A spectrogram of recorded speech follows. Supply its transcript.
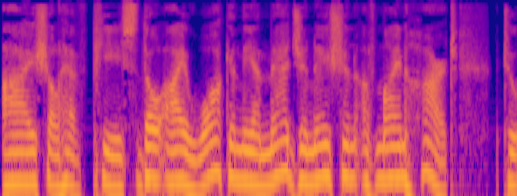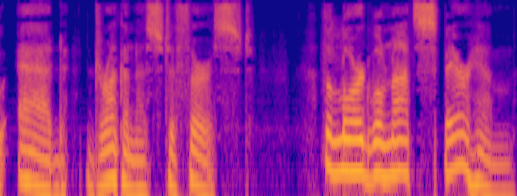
I shall have peace, though I walk in the imagination of mine heart, to add drunkenness to thirst. The Lord will not spare him,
